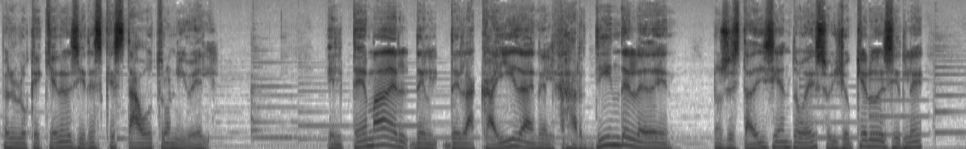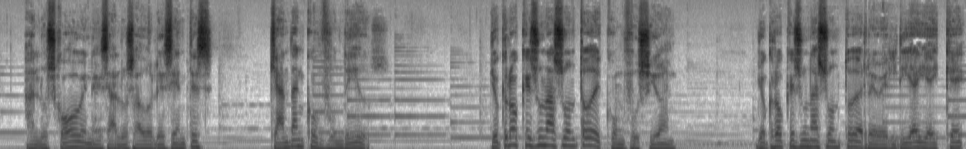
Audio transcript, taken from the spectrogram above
pero lo que quiere decir es que está a otro nivel. El tema de la caída en el jardín del Edén nos está diciendo eso, y yo quiero decirle a los jóvenes, a los adolescentes que andan confundidos. Yo creo que es un asunto de confusión. Yo creo que es un asunto de rebeldía y hay que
